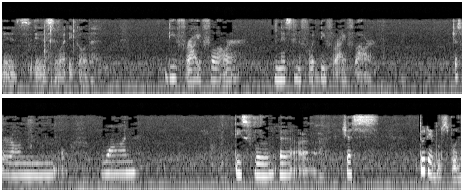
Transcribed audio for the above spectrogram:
This is what they call the deep fry flour Nissin Food deep fry flour. Just around one teaspoon uh, just two tablespoon.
